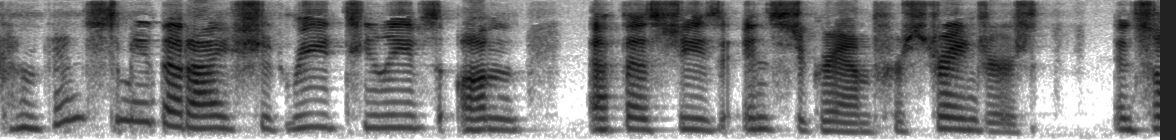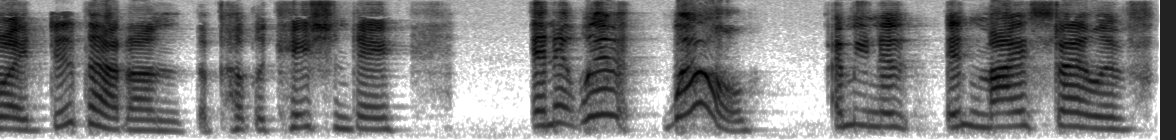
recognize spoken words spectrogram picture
convinced me that I should read tea leaves on FSG's Instagram for strangers. And so I did that on the publication day, and it went well. I mean, in my style of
